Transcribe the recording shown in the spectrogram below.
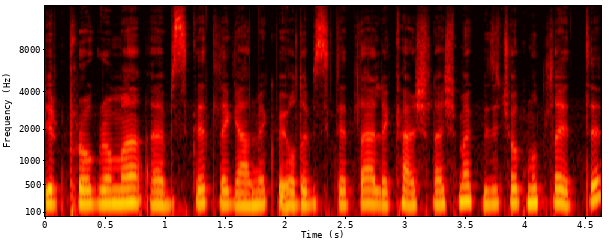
bir programa e, bisikletle gelmek ve yolda bisikletlerle karşılaşmak bizi çok mutlu etti.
